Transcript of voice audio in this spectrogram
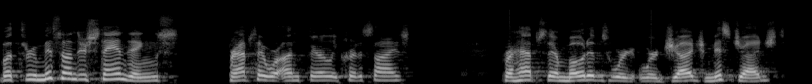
but through misunderstandings, perhaps they were unfairly criticized. Perhaps their motives were, were judged, misjudged.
